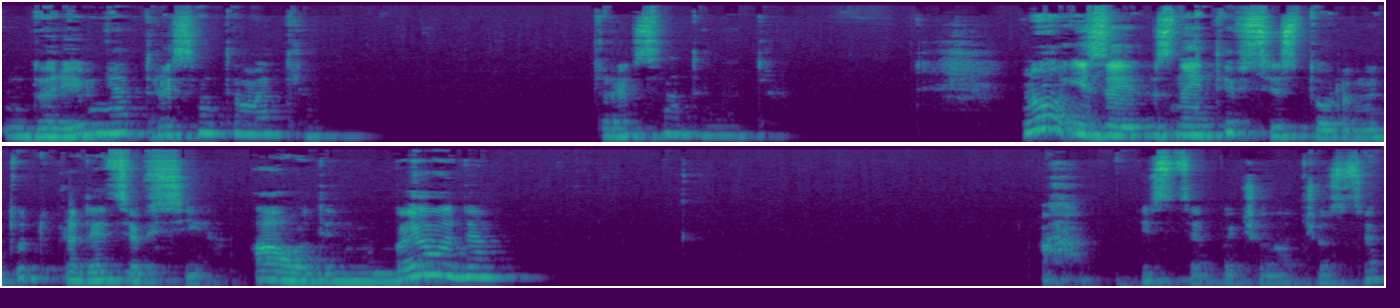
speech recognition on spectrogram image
дорівнює 3 см. 3 см. Ну і знайти всі сторони. Тут придеться всі. А1, Б1. А, із це почала. Що це?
